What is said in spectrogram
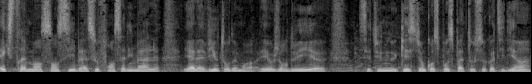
extrêmement sensible à la souffrance animale et à la vie autour de moi. Et aujourd'hui, euh, c'est une question qu'on se pose pas tous au quotidien.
